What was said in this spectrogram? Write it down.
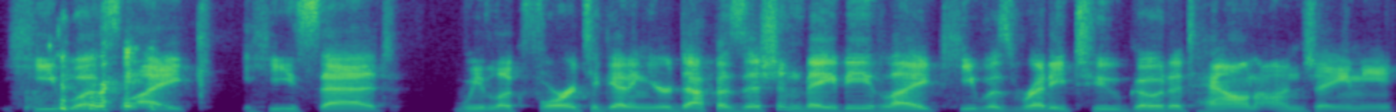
He was right. like, he said, we look forward to getting your deposition, baby. Like he was ready to go to town on Jamie.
